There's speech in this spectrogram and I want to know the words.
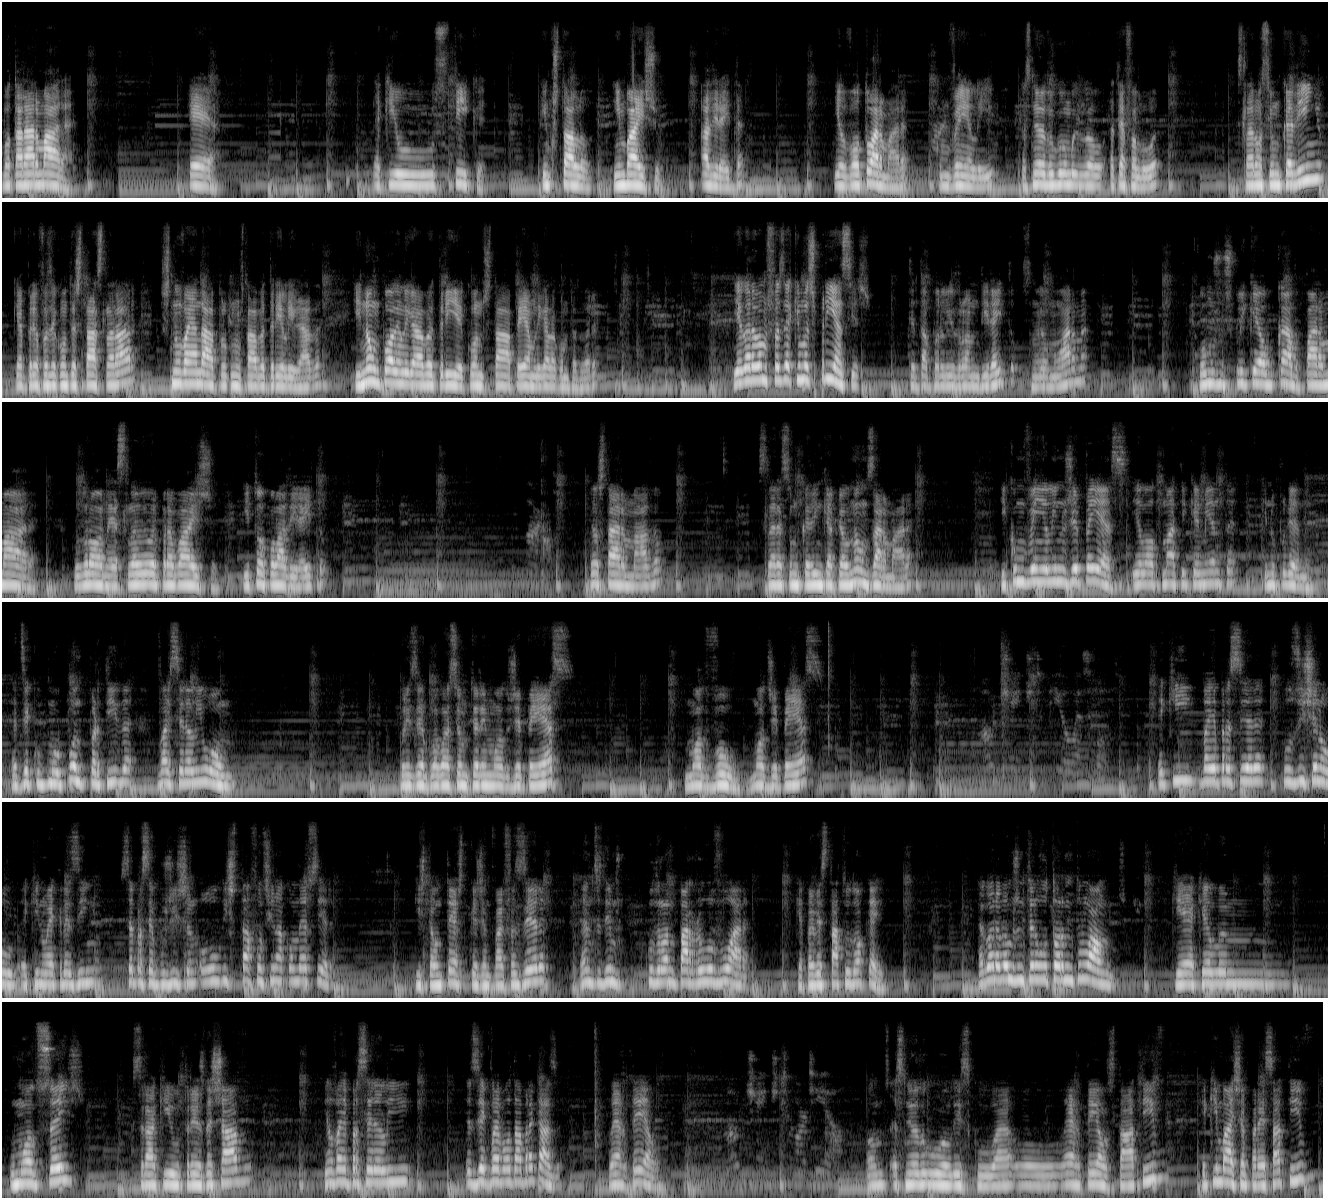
Voltar a armar é aqui o stick encostá-lo embaixo à direita. Ele voltou a armar, como vem ali. A senhora do Google até falou. Aceleraram assim um bocadinho, que é para ele fazer conta que está a acelerar. Isto não vai andar porque não está a bateria ligada. E não podem ligar a bateria quando está a PM ligada ao computador. E agora vamos fazer aqui umas experiências. Tentar pôr ali o drone direito, senão ele não arma. Como vos expliquei ao bocado, para armar o drone é acelerador para baixo e estou para o lado direito. Ele está armado. Acelera-se um bocadinho que é para ele não desarmar. E como vem ali no GPS, ele automaticamente, aqui no programa, a dizer que o meu ponto de partida vai ser ali o home. Por exemplo, agora se eu meter em modo GPS, modo voo, modo GPS, aqui vai aparecer Position Hold, aqui no ecrãzinho, se aparecer Position Hold isto está a funcionar como deve ser. Isto é um teste que a gente vai fazer antes de irmos com o drone para a rua voar, que é para ver se está tudo ok. Agora vamos meter o retorno to launch, que é aquele hum, o modo 6, que será aqui o 3 da chave. Ele vai aparecer ali a dizer que vai voltar para casa, o RTL onde a senhora do Google disse que o, o RTL está ativo, aqui embaixo aparece ativo,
